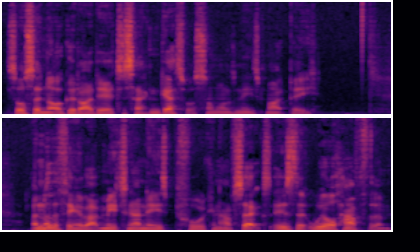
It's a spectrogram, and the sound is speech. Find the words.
It's also not a good idea to second guess what someone's needs might be. Another thing about meeting our needs before we can have sex is that we'll have them,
